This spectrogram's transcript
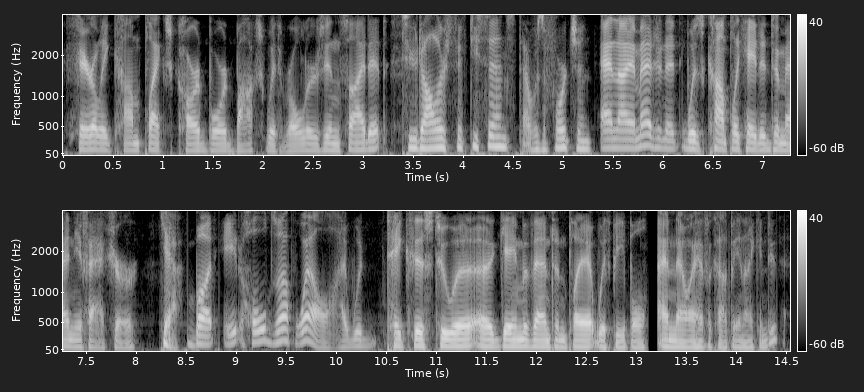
fairly complex cardboard box with rollers inside it. $2.50. That was a fortune. And I imagine it was complicated to manufacture, Yeah. but it holds up well. I would take this to a, a game event and play it with people. And now I have a copy and I can do that.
